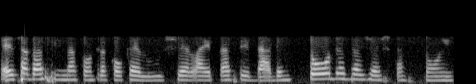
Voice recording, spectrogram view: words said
Essa vacina contra qualquer luxo ela é para ser dada em todas as gestações,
